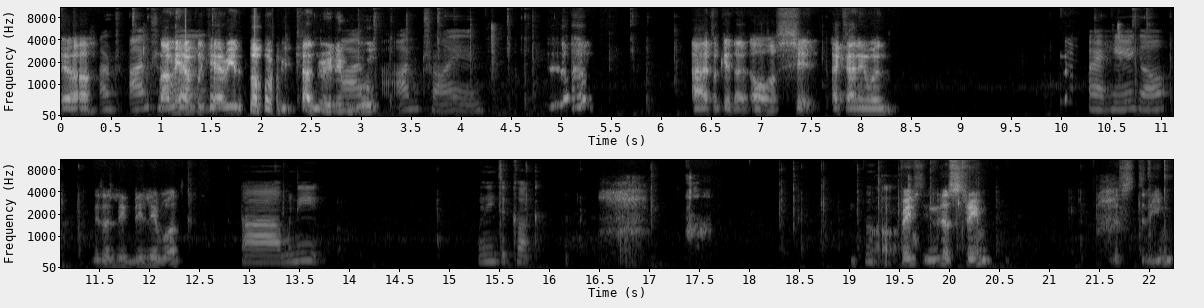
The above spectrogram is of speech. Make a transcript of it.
yeah, I'm. I'm now trying. we have to carry though. We can't really I'm, move. I'm trying. I forget that. Oh shit! I can't even. All right, here you go. Need to de- deliver. Uh, we need. We need to cook. Uh, wait, you need a stream. The stream.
